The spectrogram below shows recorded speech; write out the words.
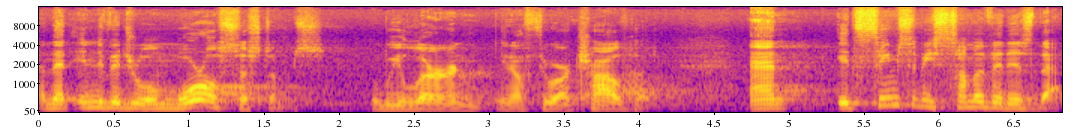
and that individual moral systems we learn you know, through our childhood. And it seems to be some of it is that.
